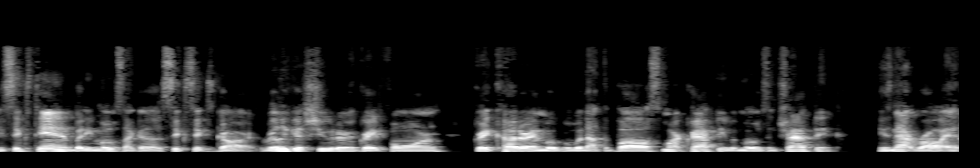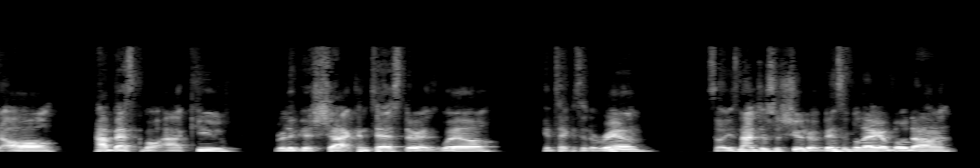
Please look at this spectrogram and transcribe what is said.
He's 6'10, but he moves like a 6'6 guard. Really good shooter, great form, great cutter and moving without the ball. Smart, crafty with moves in traffic. He's not raw at all. High basketball IQ. Really good shot contester as well. Can take it to the rim. So he's not just a shooter. Vincent Valerio Bodon.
